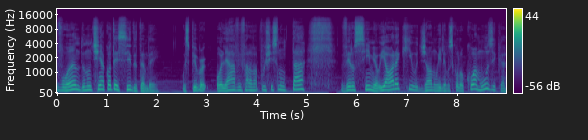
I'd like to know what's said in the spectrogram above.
voando não tinha acontecido também. O Spielberg olhava e falava: puxa, isso não tá verossímil. E a hora que o John Williams colocou a música,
